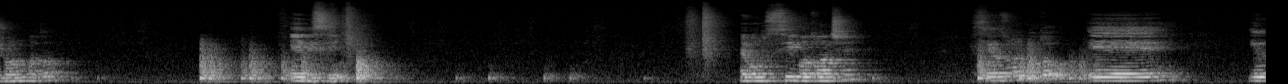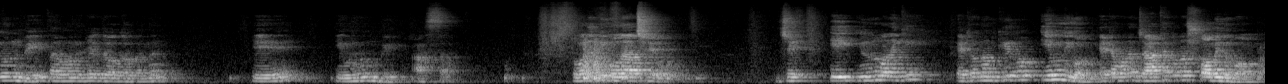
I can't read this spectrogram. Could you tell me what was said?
সমান কত? এ বি সি এবং সি কত আছে? সি সমান কত? এ ইউনিয়ন বি তার মানে এটা দেওয়া দরকার নেই। এ ইউনিয়ন বি আচ্ছা। তোমাদের কি মনে আছে যে এই ইউনিয়ন মানে কি? এটার নাম কি ইউনিয়ন। এটা মানে যা থাকে আমরা সবই নেব আমরা।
